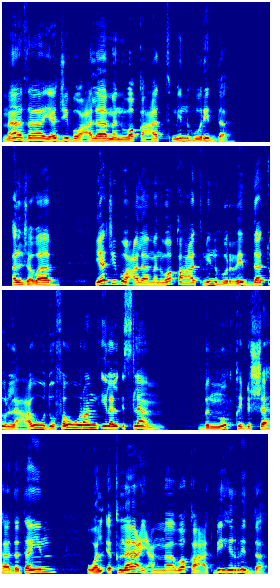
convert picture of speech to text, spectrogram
ماذا يجب على من وقعت منه ردة؟ الجواب يجب على من وقعت منه الردة العود فورا إلى الإسلام. بالنطق بالشهادتين والإقلاع عما وقعت به الردة.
